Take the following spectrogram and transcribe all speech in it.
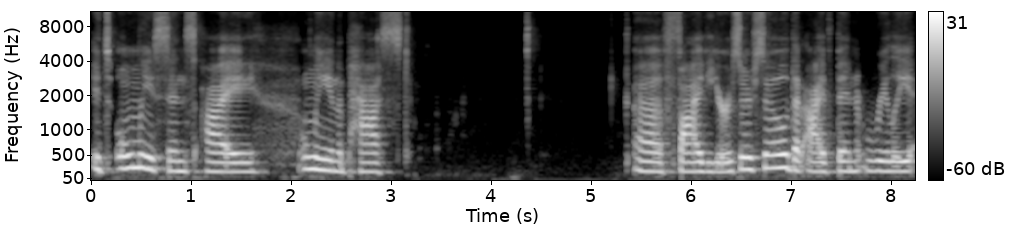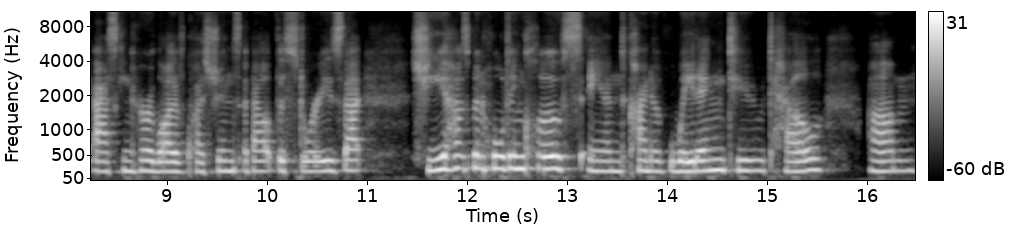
it's only since I, only in the past uh, five years or so, that I've been really asking her a lot of questions about the stories that she has been holding close and kind of waiting to tell. Um,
